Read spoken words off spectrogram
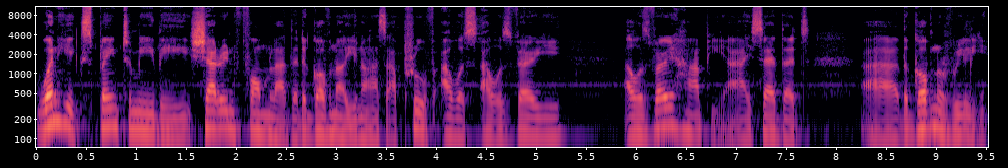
when he explained to me the sharing formula that the governor, you know, has approved, I was I was very I was very happy. I said that uh, the governor really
